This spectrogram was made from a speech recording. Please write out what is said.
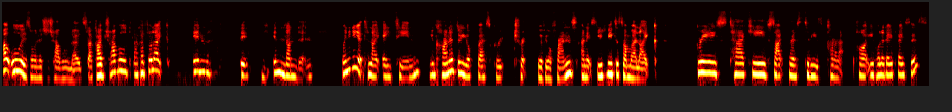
I always wanted to travel loads. Like I've traveled. Like I feel like in the in London, when you get to like eighteen, you kind of do your first group trip with your friends, and it's usually to somewhere like Greece, Turkey, Cyprus, to these kind of like party holiday places.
